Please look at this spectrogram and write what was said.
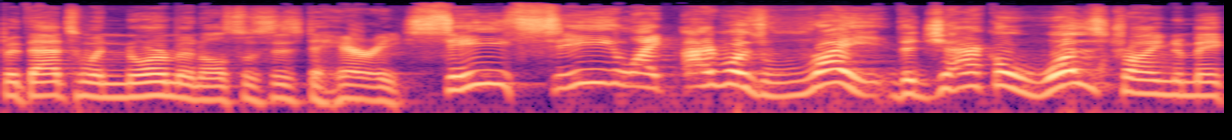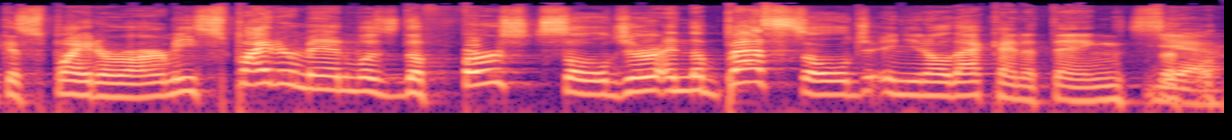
But that's when Norman also says to Harry, See, see, like I was right. The Jackal was trying to make a spider army. Spider Man was the first soldier and the best soldier, and you know, that kind of thing. So yeah.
